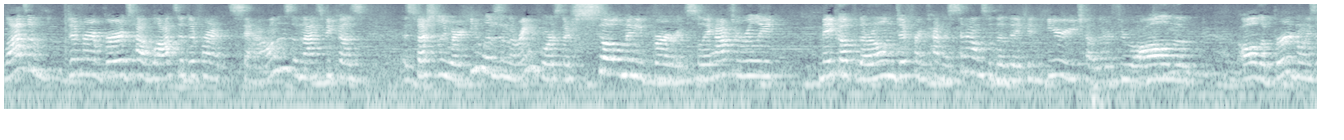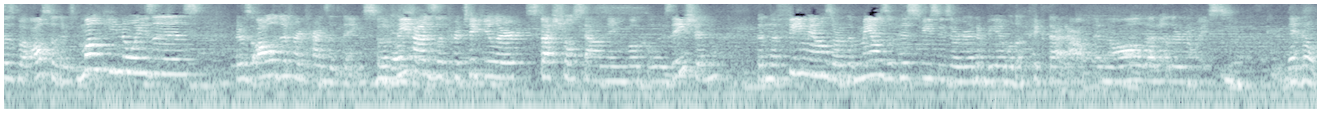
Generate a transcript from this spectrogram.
Lots of different birds have lots of different sounds, and that's because, especially where he lives in the rainforest, there's so many birds, so they have to really make up their own different kind of sounds so that they can hear each other through all the all the bird noises, but also there's monkey noises. There's all different kinds of things. So if he has a particular special sounding vocalization, then the females or the males of his species are going to be able to pick that out and all that other noise. They don't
